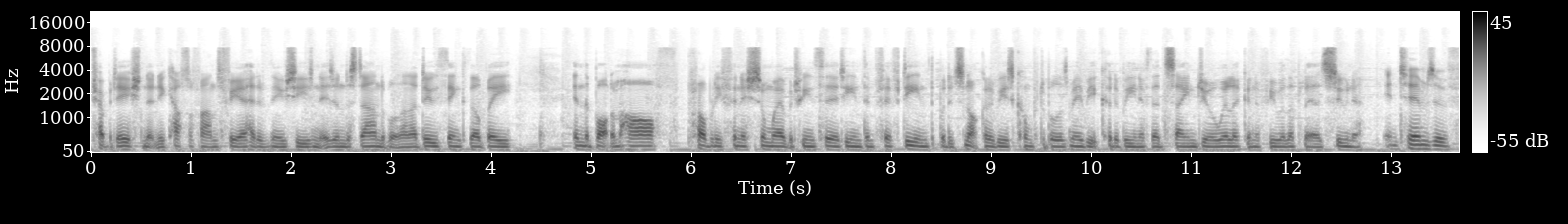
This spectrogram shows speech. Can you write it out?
trepidation that Newcastle fans fear ahead of the new season is understandable, and I do think they'll be in the bottom half, probably finish somewhere between 13th and 15th, but it's not going to be as comfortable as maybe it could have been if they'd signed Joe Willock and a few other players sooner. In terms of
